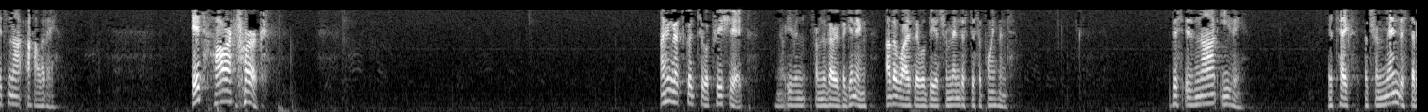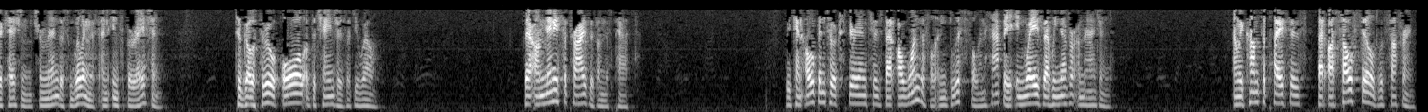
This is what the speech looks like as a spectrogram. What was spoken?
it's not a holiday. It's hard work. I think that's good to appreciate, you know, even from the very beginning. Otherwise, there will be a tremendous disappointment. This is not easy. It takes a tremendous dedication, tremendous willingness and inspiration to go through all of the changes, that you will. There are many surprises on this path. We can open to experiences that are wonderful and blissful and happy in ways that we never imagined. And we come to places that are so filled with suffering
